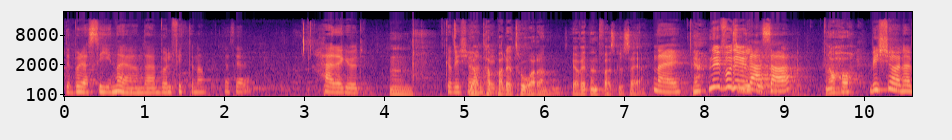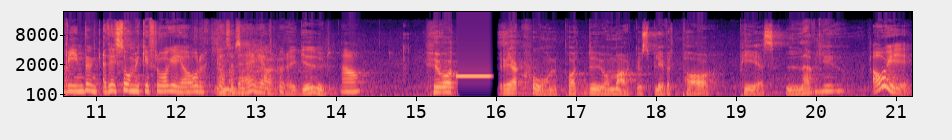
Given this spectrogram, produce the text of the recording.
Det börjar sina i den där bullfittorna. Jag ser det. Herregud. Mm. Ska vi köra en Jag till? tappade tråden. Jag vet inte vad jag skulle säga. Nej. Nu får du läsa. Jaha. Vi kör den här vindunken. Det är så mycket frågor jag orkar. Ja, alltså det är helt sjukt. herregud. Ja. Hur var reaktion på att du och Marcus blev ett par? PS. Love you. Oj!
